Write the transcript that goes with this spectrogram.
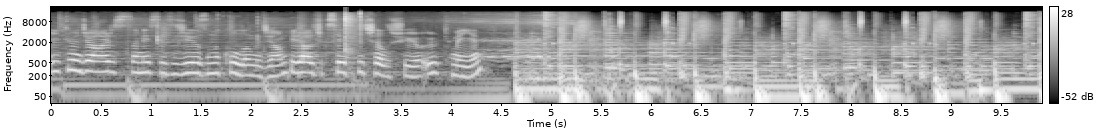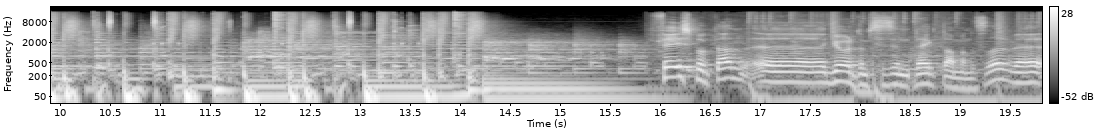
İlk önce ağrısız anestezi cihazını kullanacağım. Birazcık sesli çalışıyor, ürkmeyin. Facebook'tan e, gördüm sizin reklamınızı ve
